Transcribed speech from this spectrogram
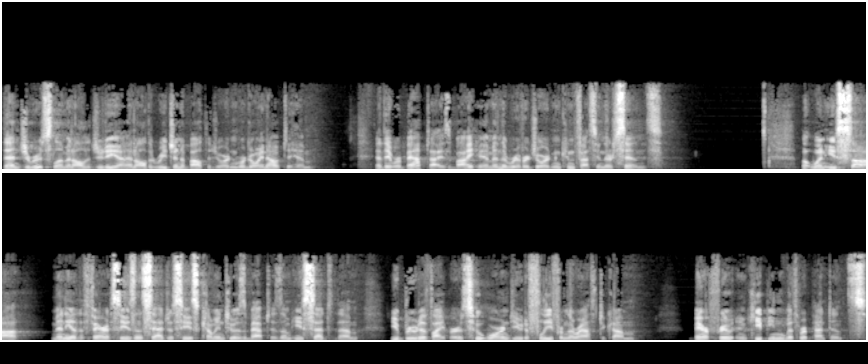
Then Jerusalem and all of Judea and all the region about the Jordan were going out to him, and they were baptized by him in the river Jordan, confessing their sins. But when he saw many of the Pharisees and Sadducees coming to his baptism, he said to them, You brood of vipers, who warned you to flee from the wrath to come? Bear fruit in keeping with repentance,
